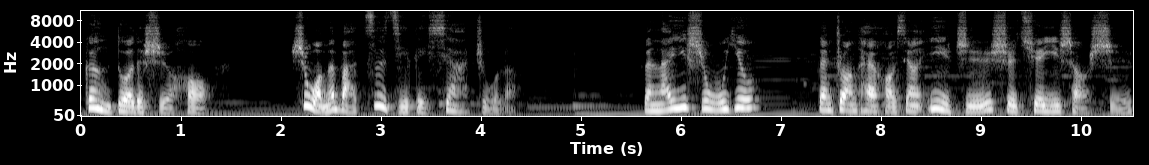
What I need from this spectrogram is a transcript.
更多的时候，是我们把自己给吓住了。本来衣食无忧，但状态好像一直是缺衣少食，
